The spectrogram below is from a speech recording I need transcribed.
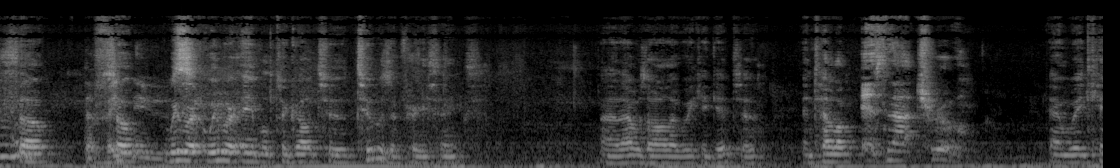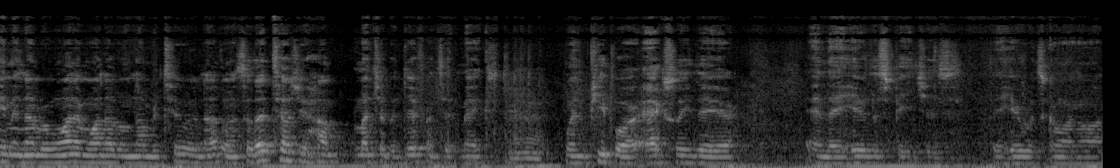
But, so, The so news. we were we were able to go to two of the precincts. Uh, that was all that we could get to, and tell them it's not true. And we came in number one, and one of them number two, and another one. So that tells you how much of a difference it makes Mhm. when people are actually there and they hear the speeches, they hear what's going on.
